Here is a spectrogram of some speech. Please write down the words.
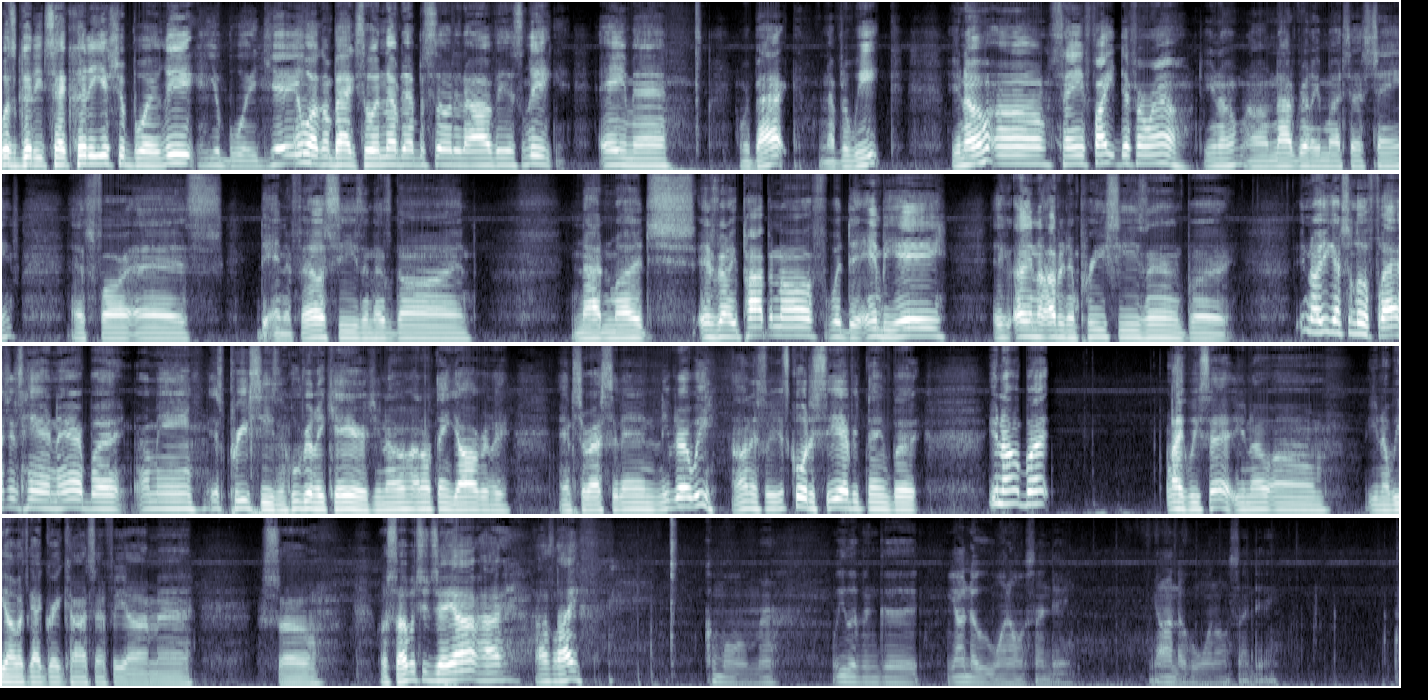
What's goody tech hoodie? It's your boy Leak. And your boy Jay. And welcome back to another episode of the Obvious Leak. Hey man, we're back. Another week. You know, um, same fight, different round. You know, um, not really much has changed as far as the NFL season has gone. Not much is really popping off with the NBA. It, you know, other than preseason, but you know, you got your little flashes here and there, but I mean, it's preseason. Who really cares? You know, I don't think y'all really interested in. Neither are we. Honestly, it's cool to see everything, but you know, but like we said, you know, um, you know, we always got great content for y'all, man. So, what's up with you, JR? Hi, how's life? Come on, man. We living good. Y'all know who won on Sunday. Y'all know who won on Sunday.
